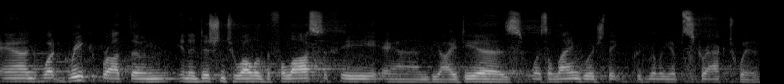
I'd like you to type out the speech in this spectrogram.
And what Greek brought them, in addition to all of the philosophy and the ideas, was a language that you could really abstract with.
